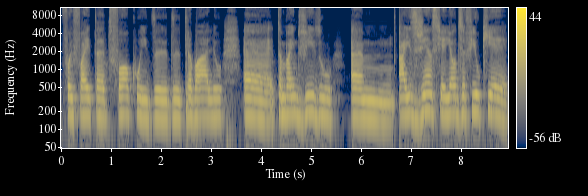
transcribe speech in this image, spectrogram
foi feita de foco e de, de trabalho, ah, também devido ahm, à exigência e ao desafio que é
